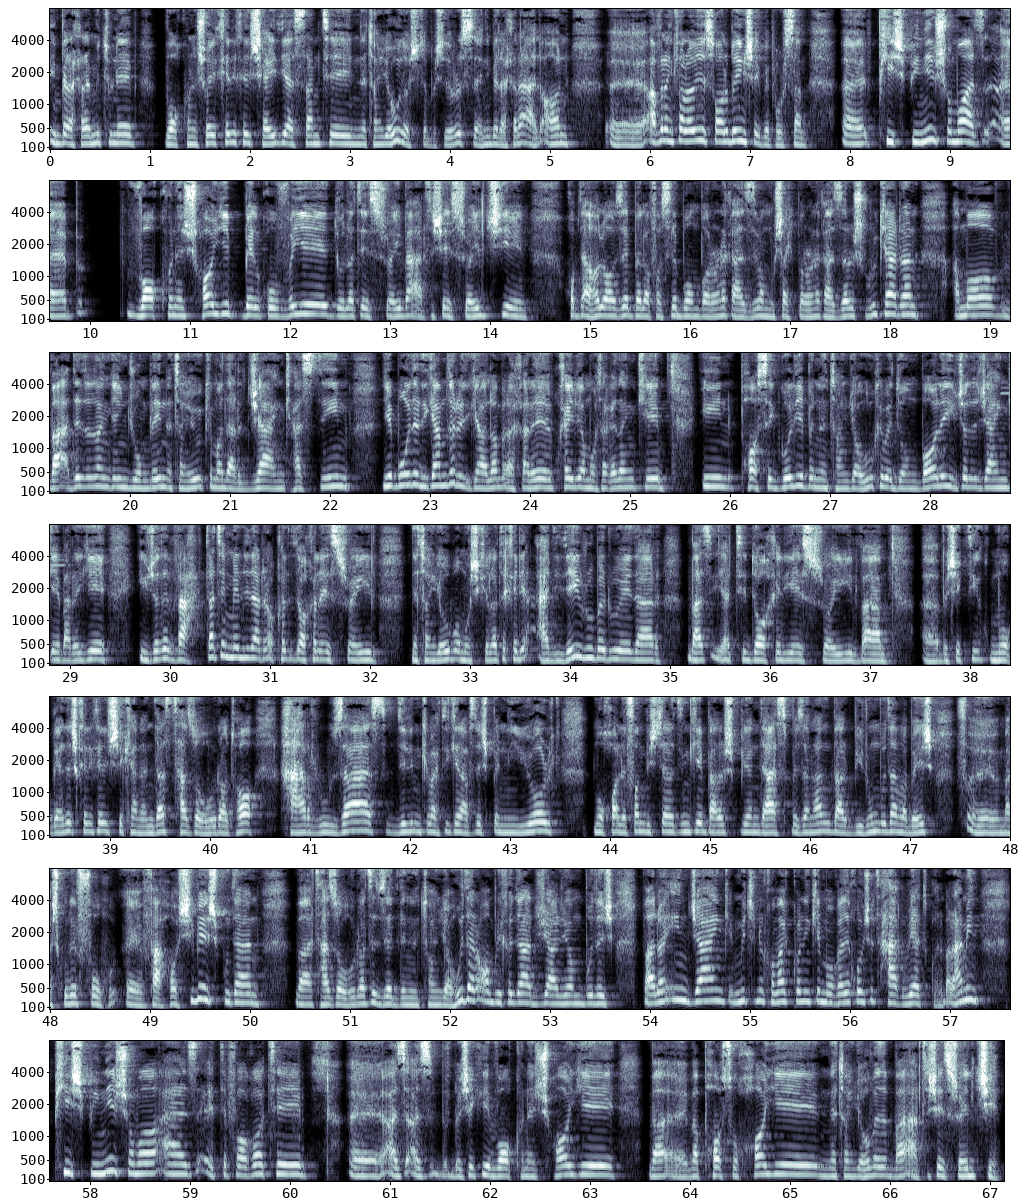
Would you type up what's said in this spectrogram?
این بالاخره می‌تونه واکنش های خیلی خیلی شدیدی از سمت نتانیاهو داشته باشه درسته؟ یعنی بالاخره الان اولا که یه سوال به این شکل بپرسم پیش بینی شما از واکنش های بالقوه دولت اسرائیل و ارتش اسرائیل چیه؟ خب در حال حاضر بلافاصله بمباران غزه و موشکباران غزه رو شروع کردن اما وعده دادن که این جمله نتانیاهو که ما در جنگ هستیم یه بعد دیگه هم داره دیگه. الان بالاخره خیلی معتقدن که این پاس گلی به نتانیاهو که به دنبال ایجاد جنگ برای ایجاد وحدت ملی در داخل اسرائیل نتانیاهو با مشکلات خیلی عدیده روبروه در وضعیت داخلی اسرائیل و به شکلی موقعیتش خیلی خیلی شکننده است تظاهرات ها هر روزه است. دیدیم که وقتی که رفتش به نیویورک مخالفان بیشتر از اینکه براش بیان دست بزنن در بیرون بودن و بهش مشغول فحاشی بهش بودن و تظاهرات ضد نتانیاهو در آمریکا در جریان بودش. و این جنگ می‌تونه کمک کنه که موقعیت خودش رو تقویت کنه. برای همین پیش بینی شما از اتفاقات از از به شکلی واکنش های و, و پاسخ های نتانیاهو و ارتش اسرائیل چیه؟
